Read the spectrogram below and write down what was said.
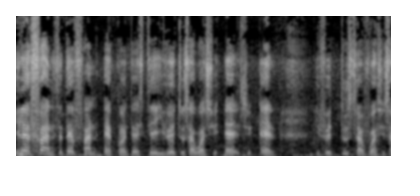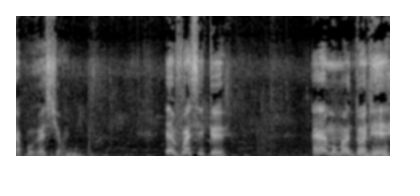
Il est fan, un fan incontesté. Il veut tout savoir sur elle, sur elle. Il veut tout savoir sur sa progression. Et voici que, à un moment donné,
